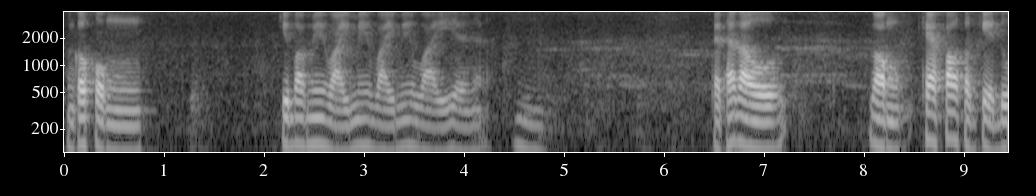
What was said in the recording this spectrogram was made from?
มันก็คง คิดว่าไม่ไหวไม่ไหวไม่ไหวอะไรเนะี่ยแต่ถ้าเราลองแค่เฝ้าสังเกตดู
